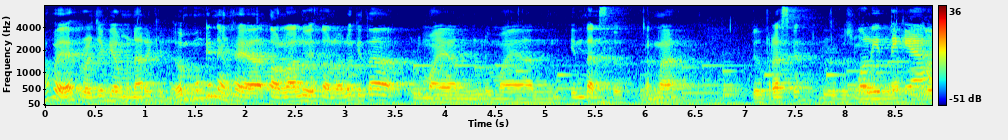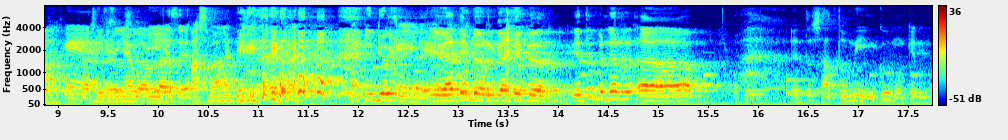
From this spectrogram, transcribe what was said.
apa ya project yang menarik gitu. Eh, mungkin yang kayak tahun lalu ya tahun lalu kita lumayan lumayan intens tuh karena pilpres kan 2019 Politik ya, oke. pilpres Divisinya 2019 iya, ya pas banget ya. Gak tidur kayaknya. Iya, Gak tidur, gak tidur. Itu bener wah, itu satu minggu mungkin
